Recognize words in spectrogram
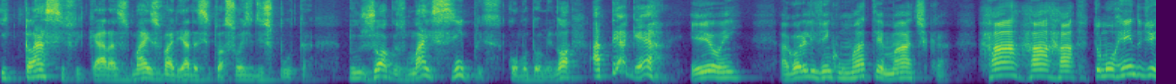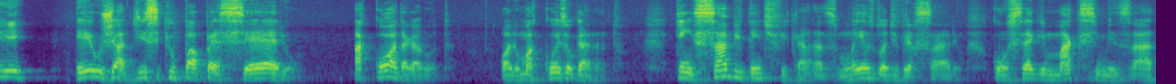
e classificar as mais variadas situações de disputa, dos jogos mais simples, como o dominó, até a guerra. Eu, hein? Agora ele vem com matemática. Ha, ha, ha. Tô morrendo de rir. Eu já disse que o papo é sério. Acorda, garota. Olha, uma coisa eu garanto. Quem sabe identificar as manhas do adversário consegue maximizar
